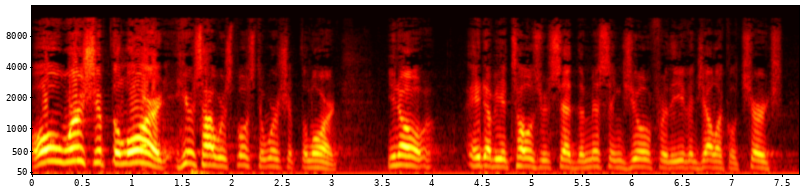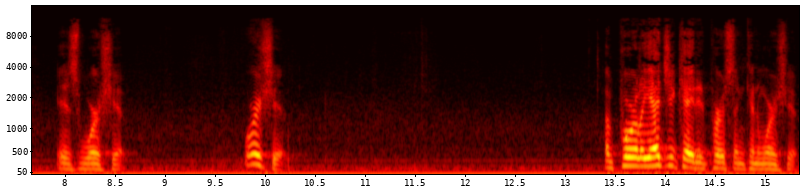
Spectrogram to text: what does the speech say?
Oh, worship the Lord. Here's how we're supposed to worship the Lord. You know, A.W. Tozer said the missing jewel for the evangelical church is worship. Worship. A poorly educated person can worship.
